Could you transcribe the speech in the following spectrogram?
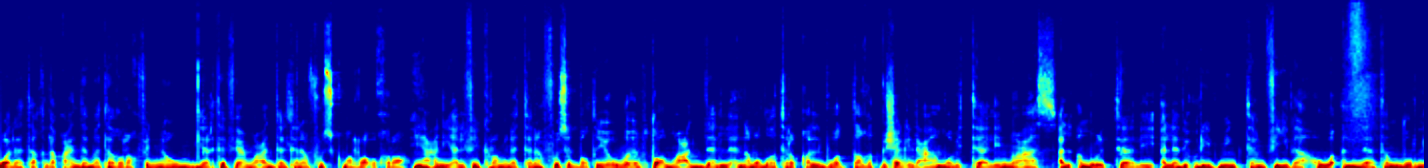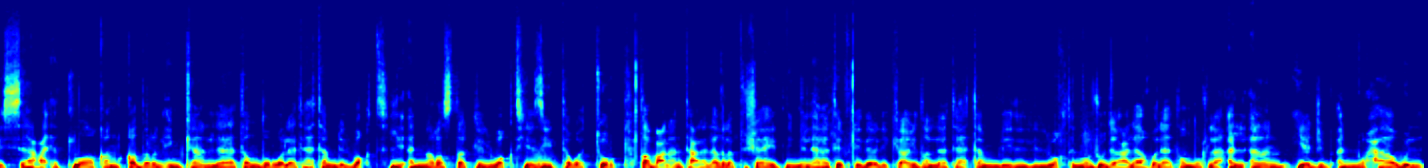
ولا تقلق عندما تغرق في النوم يرتفع معدل تنفسك مرة أخرى. يعني الفكرة من التنفس البطيء هو إبطاء معدل نبضات القلب والضغط بشكل عام وبالتالي النعاس. الأمر التالي الذي أريد منك تنفيذه هو ألا تنظر للساعة إطلاقا قدر الإمكان لا تنظر ولا تهتم للوقت لأن رصدك للوقت يزيد توترك. طبعا أنت على الأغلب تشاهدني من الهاتف لذلك أيضا لا تهتم للوقت الموجود أعلاه ولا تنظر له. الآن يجب أن نحاول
